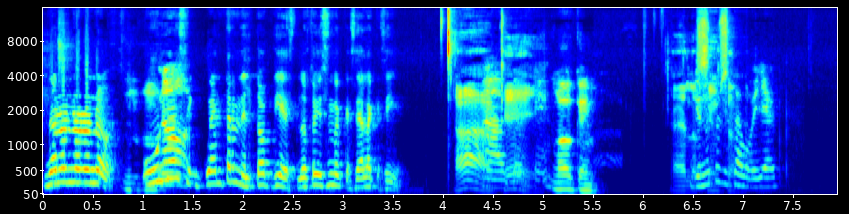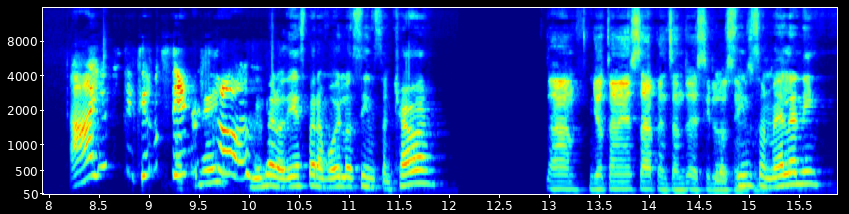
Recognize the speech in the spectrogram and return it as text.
No, no, no, no, no. Una No. se encuentra en el top 10. No estoy diciendo que sea la que sigue. Ah, Ah, ok. ok, ok. Ok. Eh, yo no sé si Simpson. Saboyac. ¡Ay, yo pensé los Simpsons! Número 10 para Moy Los Simpson. Chava. Ah, yo también estaba pensando decir Los, los, Simpson, Simpsons. Melanie.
